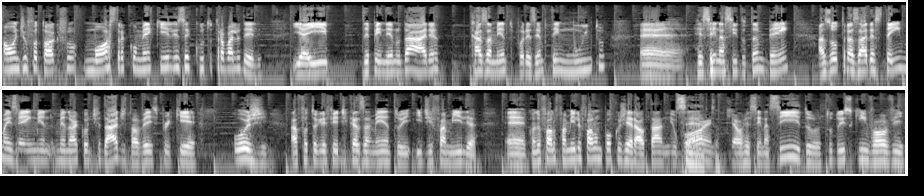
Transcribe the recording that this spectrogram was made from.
onde o fotógrafo mostra como é que ele executa o trabalho dele. E aí, dependendo da área, casamento, por exemplo, tem muito é, recém-nascido também. As outras áreas têm, mas é em menor quantidade, talvez porque hoje a fotografia de casamento e, e de família. É, quando eu falo família, eu falo um pouco geral, tá? Newborn, certo. que é o recém-nascido, tudo isso que envolve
